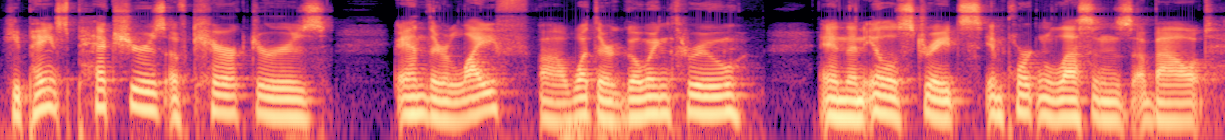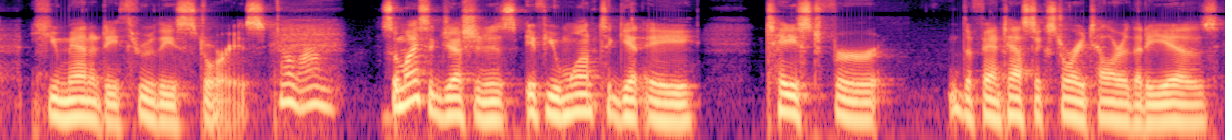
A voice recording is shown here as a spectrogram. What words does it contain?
He paints pictures of characters and their life, uh, what they're going through, and then illustrates important lessons about humanity through these stories. Oh wow. So my suggestion is if you want to get a taste for the fantastic storyteller that he is,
